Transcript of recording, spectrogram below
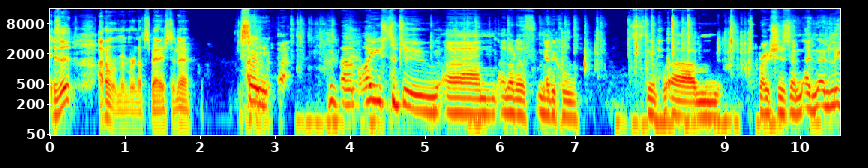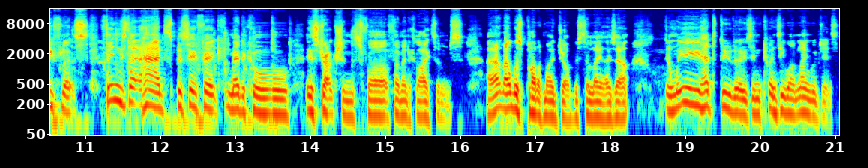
Is it? I don't remember enough Spanish to know. So, uh, um, I used to do um, a lot of medical sort of, um, brochures and, and, and leaflets, things that had specific medical instructions for, for medical items. Uh, that, was part of my job, was to lay those out. And we had to do those in 21 languages.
